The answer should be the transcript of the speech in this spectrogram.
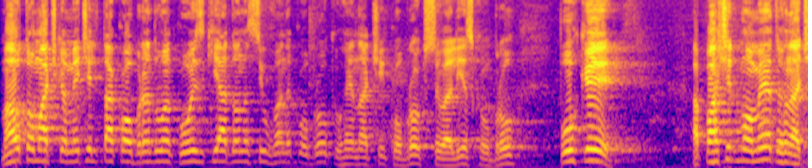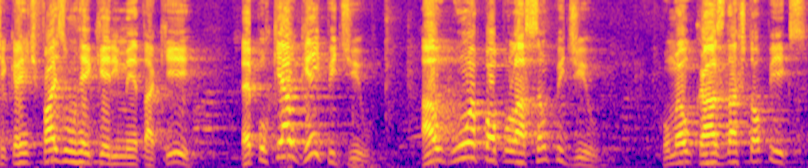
Mas automaticamente ele está cobrando uma coisa que a dona Silvana cobrou, que o Renatinho cobrou, que o seu Elias cobrou. Porque a partir do momento, Renatinho, que a gente faz um requerimento aqui, é porque alguém pediu. Alguma população pediu. Como é o caso das Topix.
